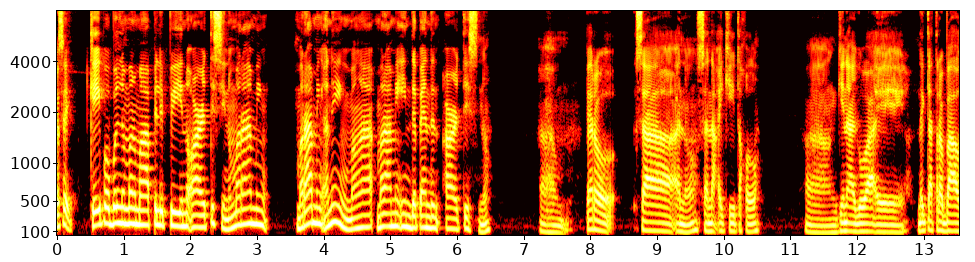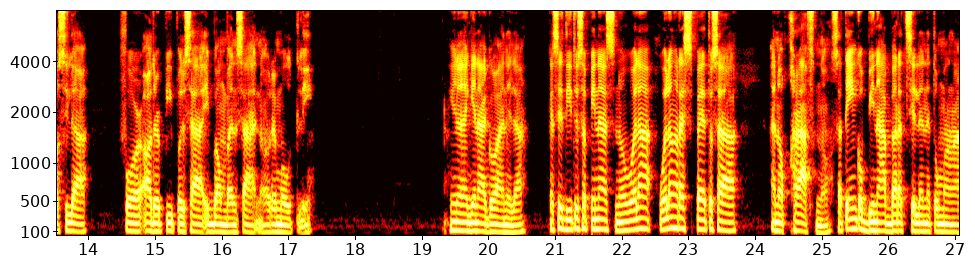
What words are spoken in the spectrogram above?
Kasi capable naman mga Pilipino artists, you know, maraming maraming ano yung mga maraming independent artists no? Um, pero sa ano sa nakikita ko ang uh, ginagawa eh nagtatrabaho sila for other people sa ibang bansa no? Remotely. Yun lang ginagawa nila kasi dito sa Pinas no wala walang respeto sa ano craft no sa tingin ko binabarat sila nitong mga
